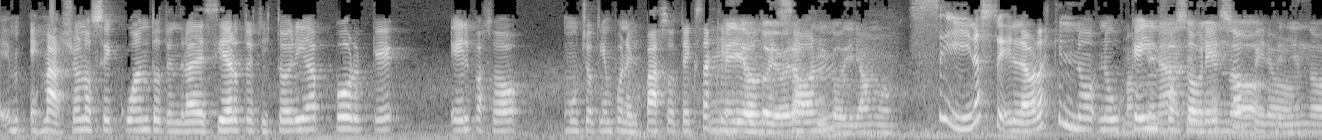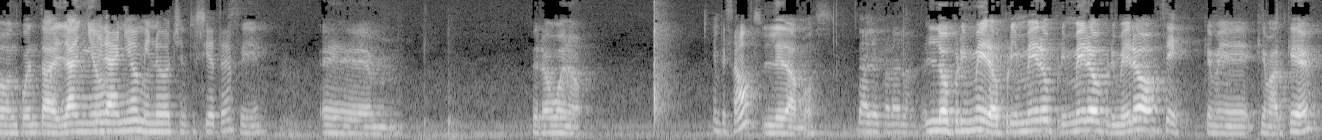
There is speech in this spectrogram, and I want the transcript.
Em, Es más, yo no sé cuánto tendrá de cierto esta historia porque él pasó mucho tiempo en El Paso, Texas, que es de medio donde son. diríamos. Sí, no sé, la verdad es que no, no busqué que info nada sobre teniendo- eso, pero Teniendo en cuenta el año. el año 1987. Sí. Eh, pero bueno, ¿Empezamos? le damos. Dale para adelante. Lo primero, primero, primero, primero Sí. que me que marqué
